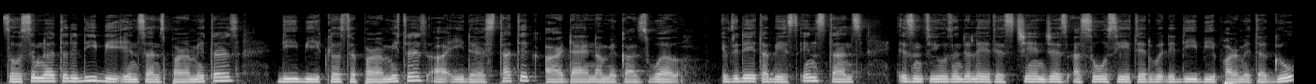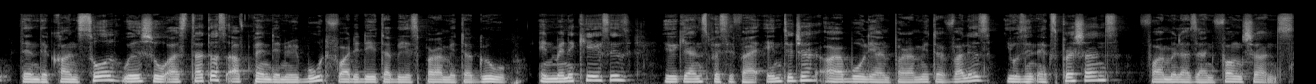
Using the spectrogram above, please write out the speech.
So similar to the DB instance parameters, DB cluster parameters are either static or dynamic as well. If the database instance isn't using the latest changes associated with the DB parameter group, then the console will show a status of pending reboot for the database parameter group. In many cases, you can specify integer or boolean parameter values using expressions, formulas, and functions.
